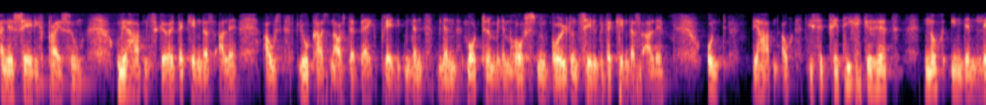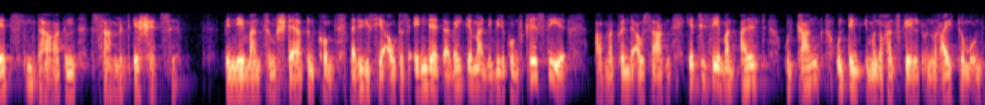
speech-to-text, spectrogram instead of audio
eine Seligpreisung. Und wir haben es gehört, wir kennen das alle aus Lukas und aus der Bergpredigt mit den, mit den Motten, mit dem Rosten, Gold und Silber, wir kennen das alle. Und wir haben auch diese Kritik gehört. Noch in den letzten Tagen sammelt ihr Schätze. Wenn jemand zum Sterben kommt, natürlich ist hier auch das Ende der Welt gemeint, die Wiederkunft Christi. Aber man könnte auch sagen, jetzt ist jemand alt und krank und denkt immer noch ans Geld und Reichtum und,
